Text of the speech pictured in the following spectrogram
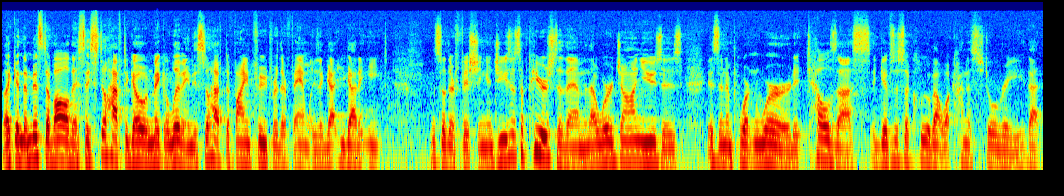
Like in the midst of all this, they still have to go and make a living. They still have to find food for their families. They got, you got to eat. And so they're fishing. And Jesus appears to them. And that word John uses is an important word. It tells us, it gives us a clue about what kind of story. That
